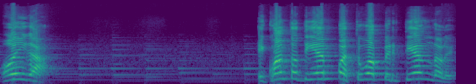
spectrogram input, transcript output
Oiga, ¿Y cuánto tiempo estuvo advirtiéndole?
